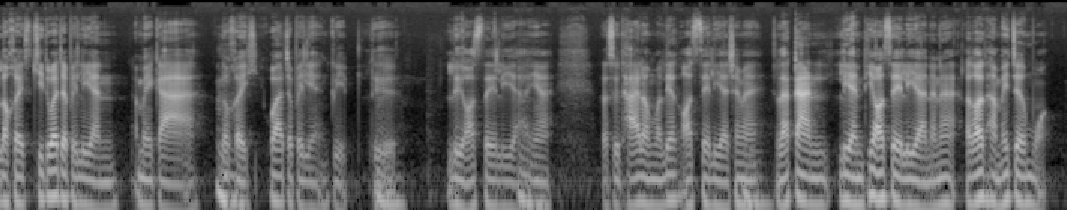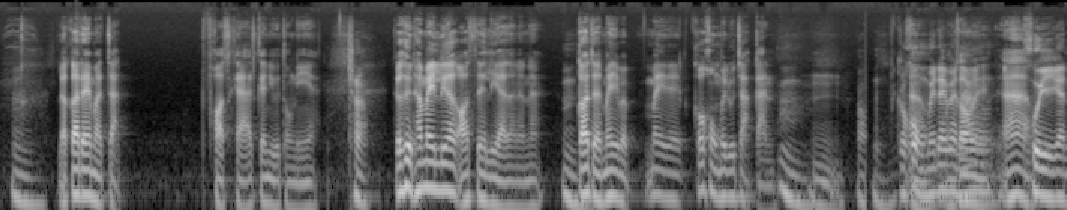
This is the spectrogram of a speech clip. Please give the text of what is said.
เราเคยคิดว่าจะไปเรียนอเมริกา เราเคยคิดว่าจะไปเรียนอังกฤษหรืออหรือออสเตรเลียเนี่ยแต่สุดท้ายเรามาเลือกออสเตรเลียใช่ไหมและการเรียนที่ออสเตรเลียนั้นนะแล้วก็ทำให้เจอหมวกอืมแล้วก็ได้มาจัดพอดแคสต์กันอยู่ตรงนี้ครับ ก็คือถ้าไม่เลือกออสเตรเลียตอนนั้นนะอืมก็จะไม่แบบไม่ก็คงไม่รู้จักกันอืมอืมอืมก็คงไม่ได้มาก็นั่งไม่อ่าคุยกัน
